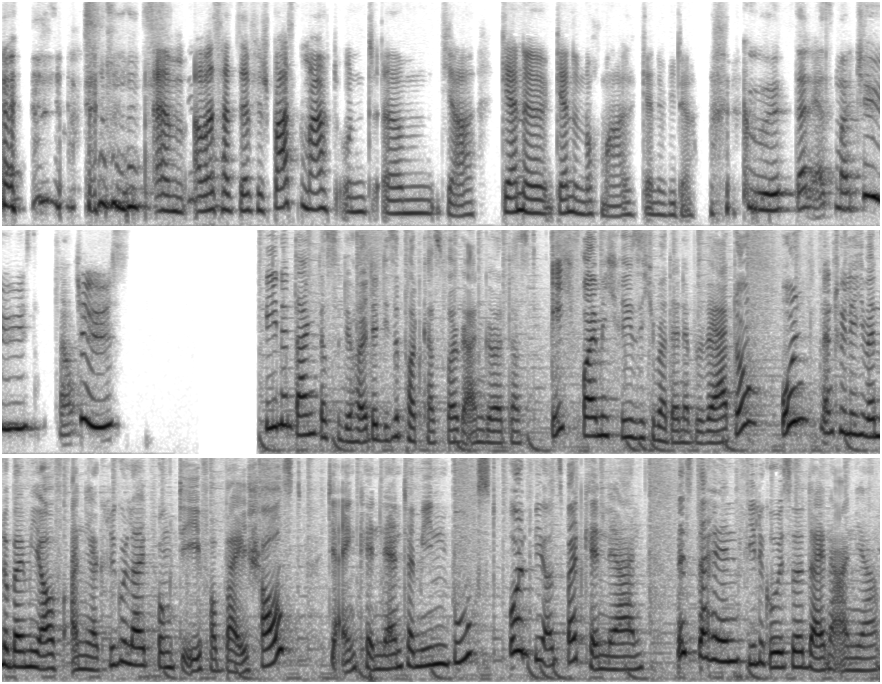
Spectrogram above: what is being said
ähm, aber es hat sehr viel Spaß gemacht und ähm, ja, gerne, gerne nochmal, gerne wieder. cool. Dann erstmal tschüss. Ciao. Tschüss. Vielen Dank, dass du dir heute diese Podcast-Folge angehört hast. Ich freue mich riesig über deine Bewertung und natürlich, wenn du bei mir auf anjagrigoleit.de vorbeischaust dir einen Kennenlerntermin buchst und wir uns bald kennenlernen. Bis dahin, viele Grüße, deine Anja.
